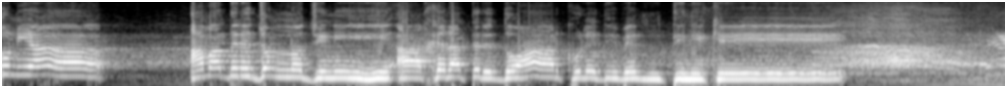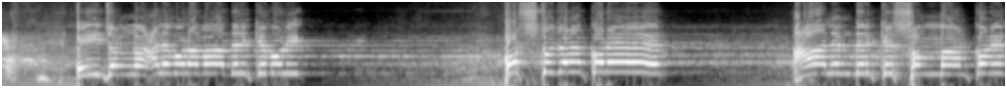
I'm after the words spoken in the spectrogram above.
দুনিয়া, আমাদের জন্য যিনি আখেরাতের দোয়ার খুলে দিবেন, তিনি কে? এই জন্য আলেমুল আমাদেরকে বলি কষ্ট যারা করেন, আলেমদেরকে সম্মান করেন,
